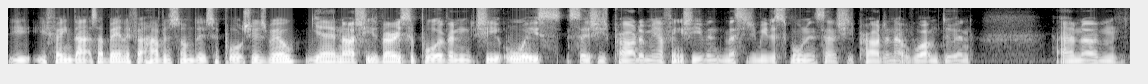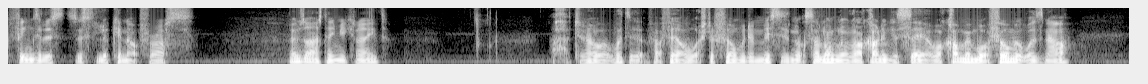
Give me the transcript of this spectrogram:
you, you find that's a benefit having somebody that supports you as well. yeah no she's very supportive and she always says she's proud of me I think she even messaged me this morning saying she's proud of that with what I'm doing and um, things are just just looking up for us When was the last time you cried? Oh, do you know what? What did, I think I watched a film with the missus not so long ago. I can't even say it. I can't remember what film it was now.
